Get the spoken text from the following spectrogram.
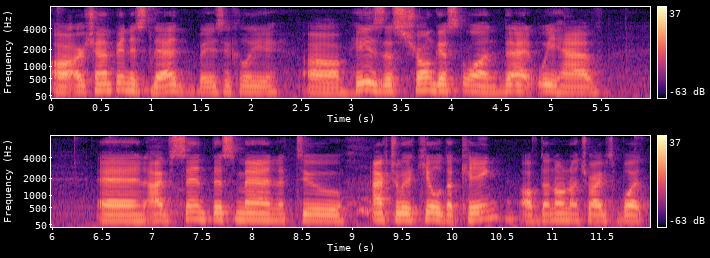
uh, our champion is dead. Basically, um, he is the strongest one that we have and I've sent this man to actually kill the king of the Nom tribes, but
